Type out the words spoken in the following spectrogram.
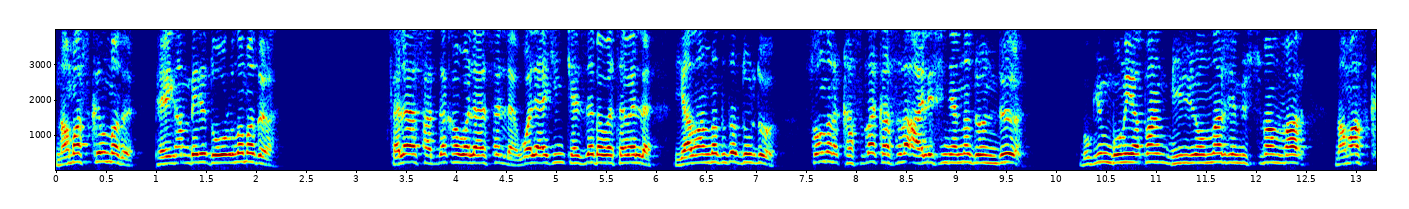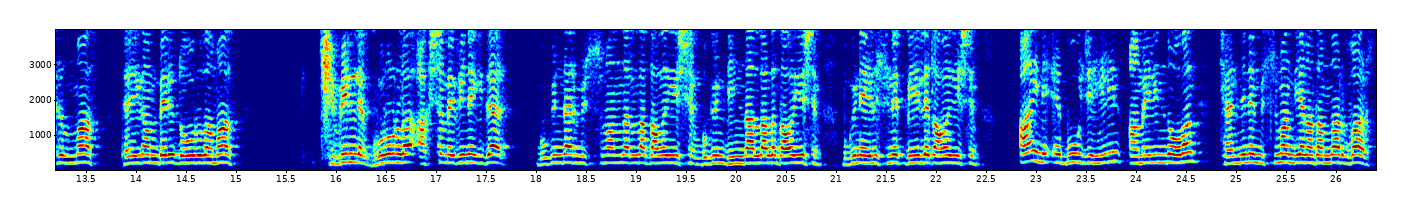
Namaz kılmadı. Peygamberi doğrulamadı. Fela saddaka ve la selle. Velakin kezzebe ve tevelle. Yalanladı da durdu. Sonra kasıla kasıla ailesinin yanına döndü. Bugün bunu yapan milyonlarca Müslüman var. Namaz kılmaz. Peygamberi doğrulamaz. Kibirle, gururla akşam evine gider. Bugün der Müslümanlarla dalga geçin. Bugün dindarlarla dalga geçin. Bugün ehli sünnet biriyle dalga geçin. Aynı Ebu Cehil'in amelinde olan kendine Müslüman diyen adamlar var.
